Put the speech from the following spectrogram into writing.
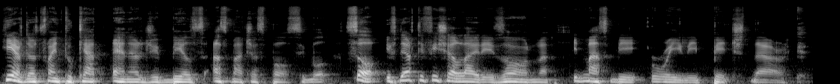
Here they're trying to cut energy bills as much as possible, so if the artificial light is on, it must be really pitch dark.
